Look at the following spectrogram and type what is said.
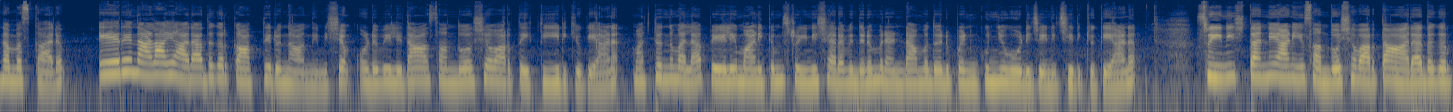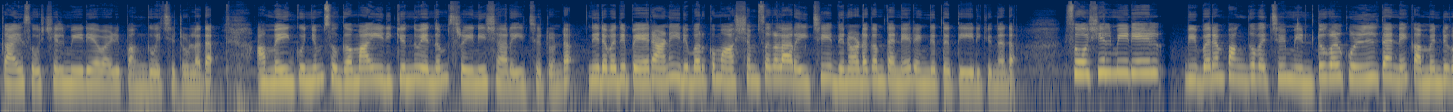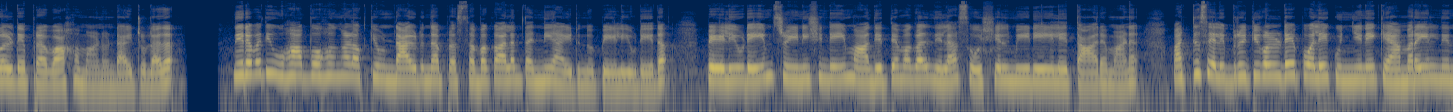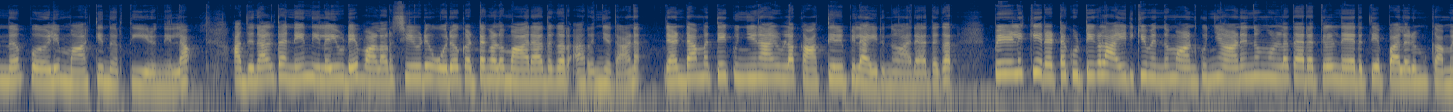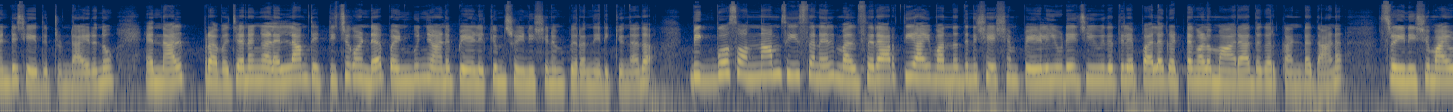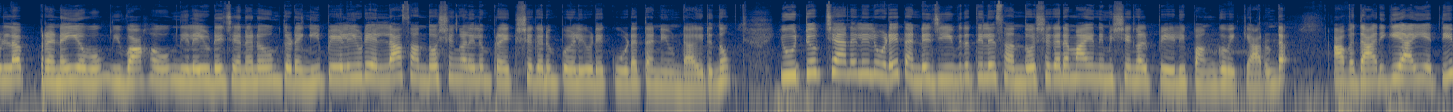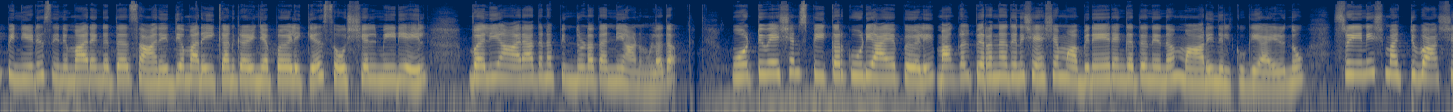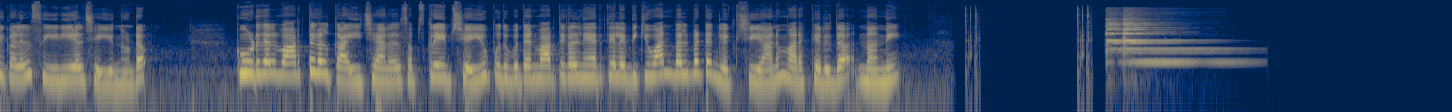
നമസ്കാരം. ഏറെ നാളായി ആരാധകർ കാത്തിരുന്ന ആ നിമിഷം ഒടുവിൽ ഇതാ ആ സന്തോഷ വാർത്ത എത്തിയിരിക്കുകയാണ്. മറ്റൊന്നുമല്ല പേളിമാണിക്കും ശ്രീനിഷ് അരവിന്ദനും രണ്ടാമതൊരു പെൺകുഞ്ഞു കൂടി ജനിച്ചിരിക്കുകയാണ്. ശ്രീനിഷ് തന്നെയാണ് ഈ സന്തോഷ വാർത്ത ആരാധകർക്കായി സോഷ്യൽ മീഡിയ വഴി പങ്കുവച്ചിട്ടുള്ളത്. അമ്മയും കുഞ്ഞും സുഖമായി ഇരിക്കുന്നുവെന്നും ശ്രീനിഷ് അറിയിച്ചിട്ടുണ്ട്. നിരവധി പേരാണ് ഇരുവർക്കും ആശംസകൾ അറിയിച്ച് ഇതിനോടകം തന്നെ രംഗത്തെത്തിയിരിക്കുന്നത്. സോഷ്യൽ മീഡിയയിൽ വിവരം പങ്കുവച്ച് മിനിറ്റുകൾക്കുള്ളിൽ തന്നെ കമന്റുകളുടെ പ്രവാഹമാണ് ഉണ്ടായിട്ടുള്ളത്. നിരവധി ഊഹാപോഹങ്ങളൊക്കെ ഉണ്ടായിരുന്ന പ്രസവകാലം തന്നെയായിരുന്നു പേളിയുടേത്. പേളിയുടെയും ശ്രീനിഷിന്റെയും ആദ്യത്തെ മകൾ നില സോഷ്യൽ മീഡിയയിലെ താരമാണ്. മറ്റ് സെലിബ്രിറ്റികളുടെ പോലെ കുഞ്ഞിനെ ക്യാമറയിൽ നിന്ന് പേളി മാറ്റി നിർത്തിയിരുന്നില്ല. അതിനാൽ തന്നെ നിലയുടെ വളർച്ചയുടെ ഓരോ ഘട്ടങ്ങളും ആരാധകർ അറിഞ്ഞതാണ്. രണ്ടാമത്തെ കുഞ്ഞിനായുള്ള കാത്തിരിപ്പിലായിരുന്നു ആരാധകർ. പേളിക്ക് ഇരട്ട കുട്ടികളായിരിക്കുമെന്നും ആൺകുഞ്ഞ് ആണെന്നുമുള്ള തരത്തിൽ നേരത്തെ പലരും കമന്റ് ചെയ്തിട്ടുണ്ടായിരുന്നു. എന്നാൽ പ്രവചനങ്ങളെല്ലാം തെറ്റിച്ചുകൊണ്ട് പെൺകുഞ്ഞാണ് പേളിക്കും ശ്രീനിഷിനും പിറന്നിരിക്കുന്നത്. ബിഗ് ബോസ് ഒന്നാം സീസണിൽ മത്സരാർത്ഥിയായി വന്നതിന് ശേഷം പേളിയുടെ ജീവിതത്തിലെ പല ഘട്ടങ്ങളും ആരാധകർ കണ്ടതാണ്. ശ്രീനിഷുമായുള്ള പ്രണയവും വിവാഹവും നിലയുടെ ജനനവും തുടങ്ങി പേളിയുടെ എല്ലാ സന്തോഷങ്ങളിലും പ്രേക്ഷകരും പേളിയുടെ കൂടെ തന്നെ ഉണ്ടായിരുന്നു. യൂട്യൂബ് ചാനലിലൂടെ തന്റെ ജീവിതത്തിലെ സന്തോഷകരമായ നിമിഷങ്ങൾ പേളി പങ്കുവെക്കാറുണ്ട്. അവതാരികയായി എത്തി പിന്നീട് സിനിമാ രംഗത്ത് സാന്നിധ്യം അറിയിക്കാൻ കഴിഞ്ഞ പേളിക്ക് സോഷ്യൽ മീഡിയയിൽ വലിയ ആരാധന പിന്തുണ തന്നെയാണുള്ളത്. മോട്ടിവേഷൻ സ്പീക്കർ കൂടിയായ പേളി മകൾ പിറന്നതിന് ശേഷം അഭിനയ രംഗത്ത് നിന്ന് മാറി നിൽക്കുകയായിരുന്നു. ശ്രീനിഷ് മറ്റു ഭാഷകളിൽ സീരിയൽ ചെയ്യുന്നുണ്ട്. കൂടുതൽ വാർത്തകൾക്കായി ചാനൽ സബ്സ്ക്രൈബ് ചെയ്യൂ. പുതുപുത്തൻ വാർത്തകൾ നേരത്തെ ലഭിക്കുവാൻ ബെൽബട്ടൺ ക്ലിക്ക് ചെയ്യാനും മറക്കരുത്. നന്ദി.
